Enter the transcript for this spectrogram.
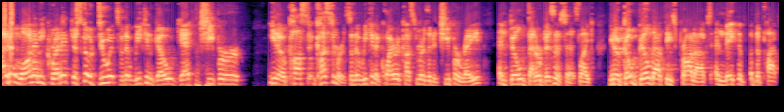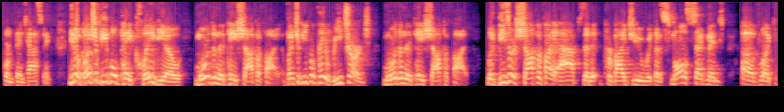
I don't want any credit. Just go do it so that we can go get cheaper, you know, cost customers so that we can acquire customers at a cheaper rate and build better businesses. Like, you know, go build out these products and make the, the platform fantastic. You know, a bunch of people pay Klaviyo more than they pay Shopify. A bunch of people pay Recharge more than they pay Shopify. Like these are Shopify apps that provide you with a small segment of like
